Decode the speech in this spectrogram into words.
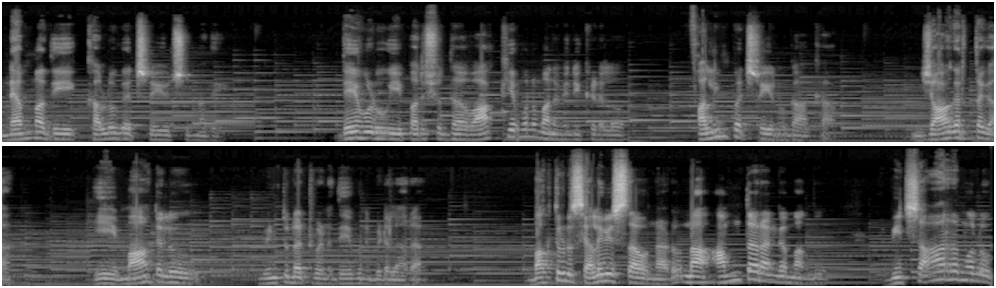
నెమ్మది కలుగ చేయుచున్నది. దేవుడు ఈ పరిశుద్ధ వాక్యమును మన వినికిడిలో ఫలింపచేయునుగాక జాగ్రత్తగా ఈ మాటలు వింటున్నటువంటి దేవుని బిడలారా భక్తుడు సెలవిస్తా ఉన్నాడు నా అంతరంగమందు విచారములు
